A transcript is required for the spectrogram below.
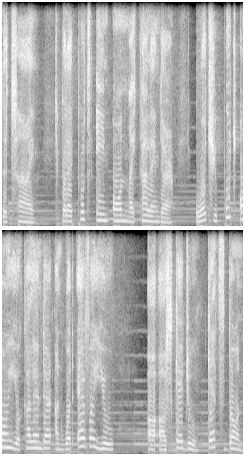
the time, but I put in on my calendar what you put on your calendar and whatever you uh, uh, schedule gets done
